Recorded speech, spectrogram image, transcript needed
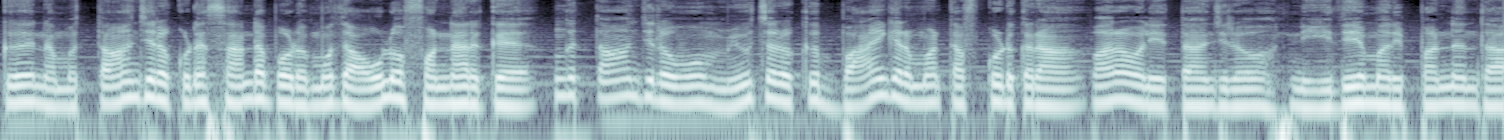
மியூச்சரோக்கு நம்ம தாஞ்சிர கூட சண்டை போடும் போது அவ்வளோ ஃபன்னா இருக்கு. அங்க தாஞ்சிரவும் மியூச்சரோக்கு பயங்கரமா டஃப் கொடுக்குறான். பரவாயில்லையே தாஞ்சிரோ நீ இதே மாதிரி பண்ணுந்தா.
